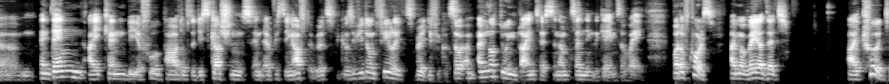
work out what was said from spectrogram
um, and then I can be a full part of the discussions and everything afterwards. Because if you don't feel it, it's very difficult. So I'm, I'm not doing blind tests and I'm sending the games away. But of course, I'm aware that I could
